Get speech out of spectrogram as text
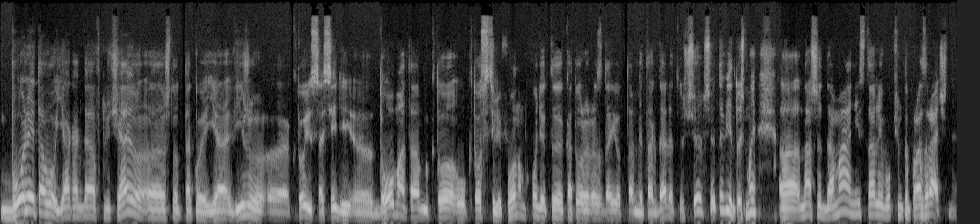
Более того, я когда включаю э, что-то такое, я вижу, э, кто из соседей э, дома, там, кто, кто с телефоном ходит, э, который раздает там и так далее. То есть все, все это видно. То есть мы, э, наши дома, они стали, в общем-то, прозрачны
